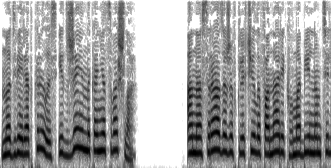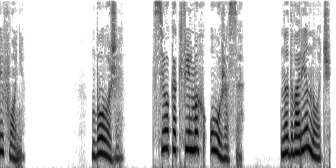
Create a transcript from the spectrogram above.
Но дверь открылась, и Джейн наконец вошла. Она сразу же включила фонарик в мобильном телефоне. Боже, все как в фильмах ужаса. На дворе ночь.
